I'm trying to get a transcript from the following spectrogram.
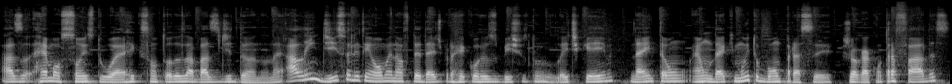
as remoções do R, que são todas à base de dano, né? Além disso, ele tem Omen of the Dead para recorrer os bichos no late game, né? Então é um deck muito bom para ser jogar contra fadas.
